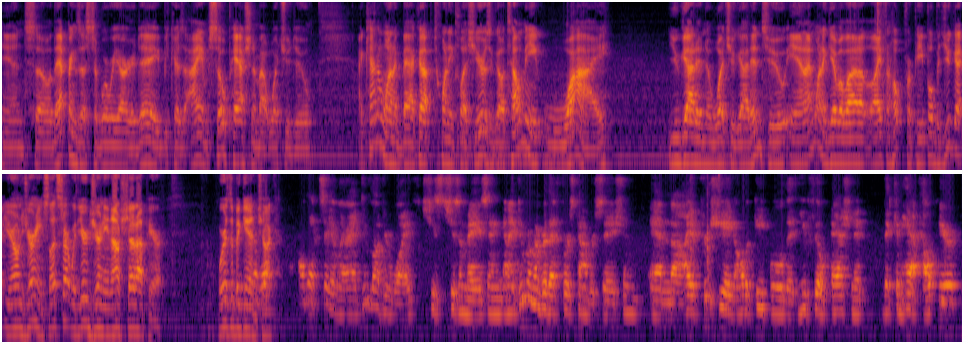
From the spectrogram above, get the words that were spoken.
And so that brings us to where we are today because I am so passionate about what you do. I kind of want to back up 20 plus years ago. Tell me why you got into what you got into, and I want to give a lot of life and hope for people, but you got your own journey. So let's start with your journey, and I'll shut up here. Where's it begin, Chuck? I got to say, Larry, I do love your wife. She's she's amazing, and I do remember that first conversation. And uh, I appreciate all the people that you feel passionate that can have help here.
